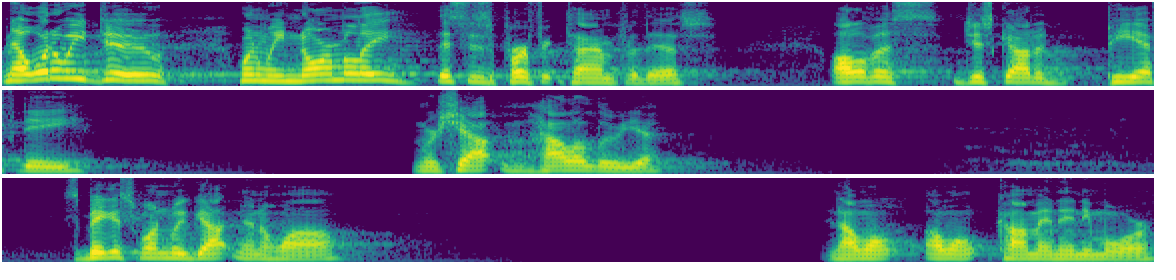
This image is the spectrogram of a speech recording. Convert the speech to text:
Now, what do we do when we normally, this is a perfect time for this. All of us just got a PFD, and we're shouting hallelujah. It's the biggest one we've gotten in a while. And I won't, I won't comment anymore.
